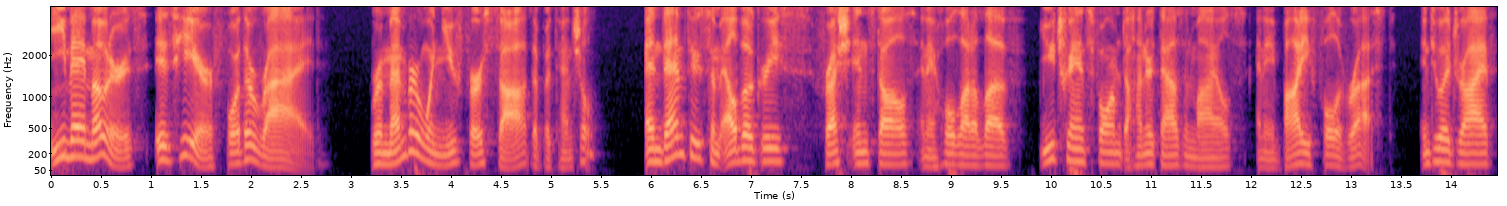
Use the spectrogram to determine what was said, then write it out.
eBay Motors is here for the ride. Remember when you first saw the potential? And then through some elbow grease, fresh installs, and a whole lot of love, you transformed 100,000 miles and a body full of rust into a drive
